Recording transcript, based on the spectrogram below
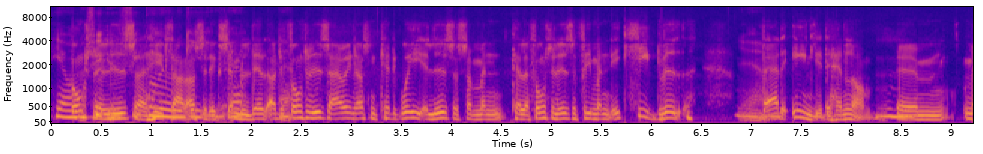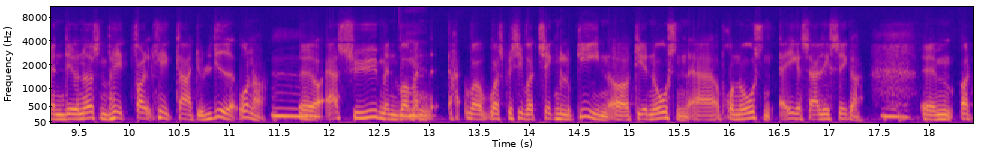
Herunder funktionelle lidelser er helt klart også et eksempel. Ja, og det ja. funktionelle lidelser er jo egentlig også en kategori af lidelser, som man kalder funktionelle lidelser, fordi man ikke helt ved, ja. hvad er det egentlig, det handler om. Mm. Øhm, men det er jo noget, som helt, folk helt klart jo lider under mm. øh, og er syge, men hvor, ja. man, hvor, hvor, skal sige, hvor teknologien og diagnosen er, og prognosen er ikke er særlig sikker. Mm. Øhm, og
